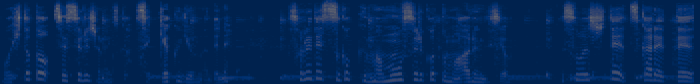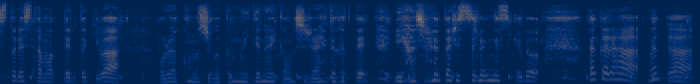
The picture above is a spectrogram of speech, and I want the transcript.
こう人と接するじゃないですか。接客業なんでね。それですごく摩耗することもあるんですよ。そして疲れてストレス溜まってる時は俺はこの仕事向いてないかもしれないとかって 言い始めたりするんですけどだからなんか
